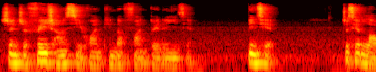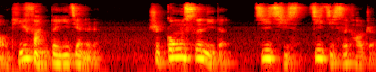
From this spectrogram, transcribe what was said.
甚至非常喜欢听到反对的意见，并且这些老提反对意见的人是公司里的积极积极思考者，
